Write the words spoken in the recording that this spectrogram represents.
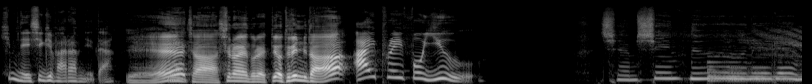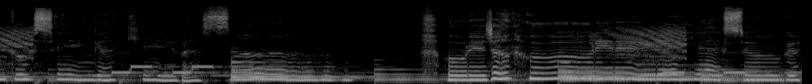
힘내시기 바랍니다. 예. 자, 신화의 노래 띄워 드립니다. I pray for you. 잠시 눈 을 감고 생각해봤어 오래전 우리들의 약속을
